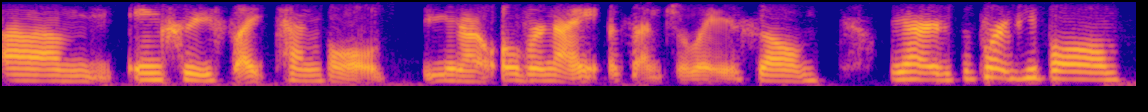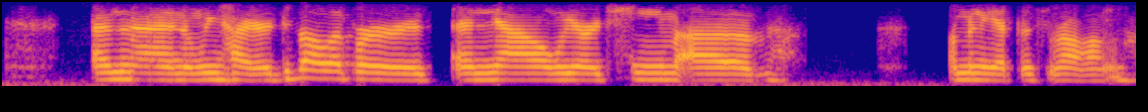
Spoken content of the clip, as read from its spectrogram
um, increased like tenfold, you know, overnight essentially. So we hired support people and then we hired developers, and now we are a team of. I'm gonna get this wrong.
